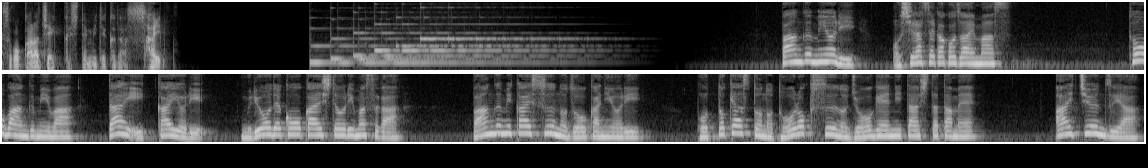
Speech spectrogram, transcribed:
そこからチェックしてみてください番組よりお知らせがございます。当番組は第1回より無料で公開しておりますが、番組回数の増加により、ポッドキャストの登録数の上限に達したため、iTunes や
